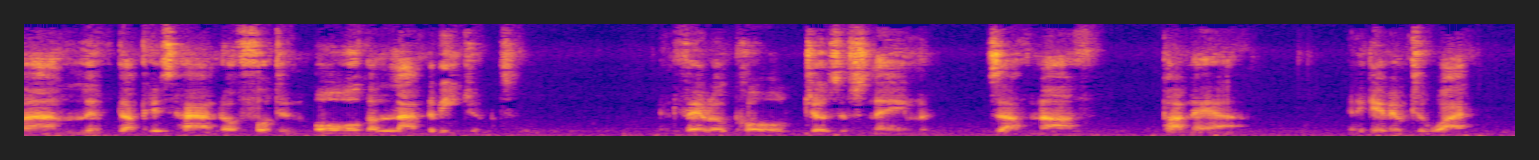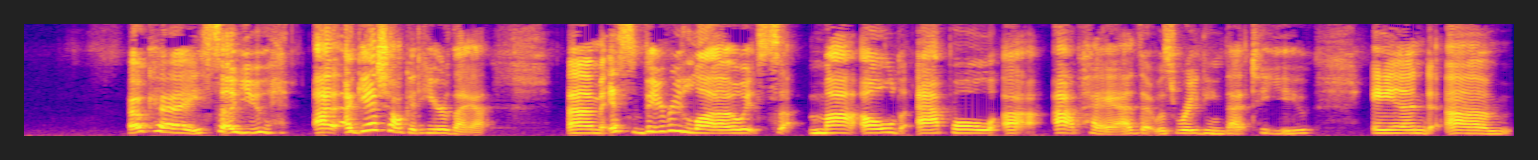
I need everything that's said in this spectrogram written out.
man lift up his hand or foot in all the land of Egypt. And Pharaoh called Joseph's name Zaphnath and he gave him to wife. Okay, so you, I, I, guess y'all could hear that. Um, it's very low. It's my old Apple uh, iPad that was reading that to you, and um,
